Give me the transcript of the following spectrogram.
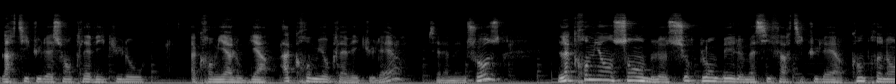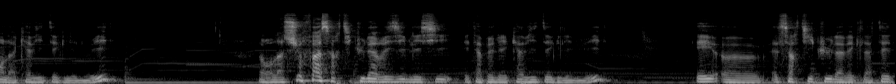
l'articulation claviculo-acromiale ou bien acromioclaviculaire, c'est la même chose. L'acromion semble surplomber le massif articulaire comprenant la cavité glénoïde. Alors la surface articulaire visible ici est appelée cavité glénoïde et euh, elle s'articule avec la tête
